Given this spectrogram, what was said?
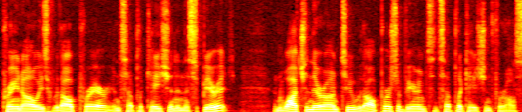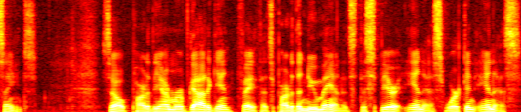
praying always with all prayer and supplication in the Spirit, and watching thereunto with all perseverance and supplication for all saints. So, part of the armor of God, again, faith. That's part of the new man. It's the Spirit in us, working in us.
